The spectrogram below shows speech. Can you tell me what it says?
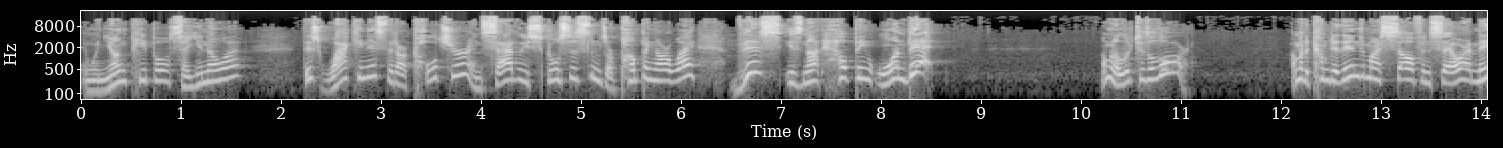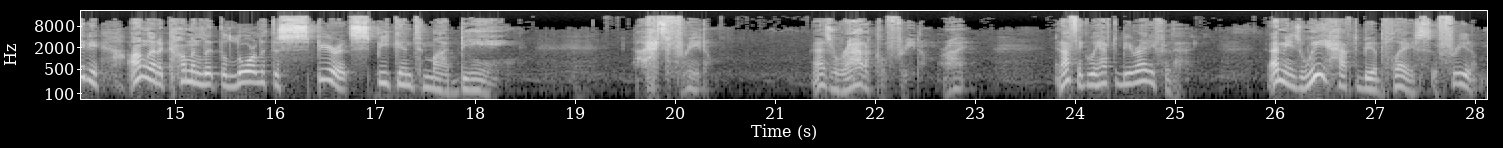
And when young people say, you know what? This wackiness that our culture and sadly school systems are pumping our way, this is not helping one bit. I'm going to look to the Lord. I'm going to come to the end of myself and say, all right, maybe I'm going to come and let the Lord, let the Spirit speak into my being. That's freedom. That's radical freedom, right? And I think we have to be ready for that. That means we have to be a place of freedom,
